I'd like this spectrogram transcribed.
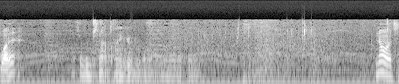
What? So we're just not playing good. with one another No, it's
